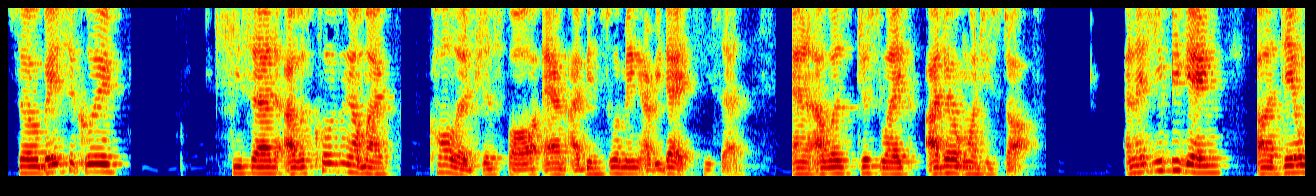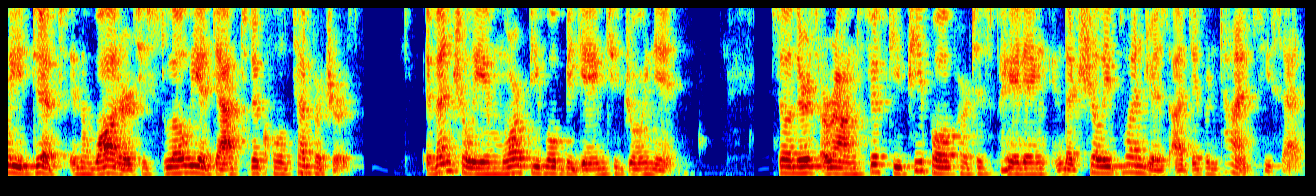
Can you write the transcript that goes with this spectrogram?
So basically, he said, I was closing out my college this fall and I've been swimming every day, he said. And I was just like, I don't want to stop. And then he began uh, daily dips in the water to slowly adapt to the cold temperatures. Eventually, more people began to join in. So there's around 50 people participating in the chilly plunges at different times, he said.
